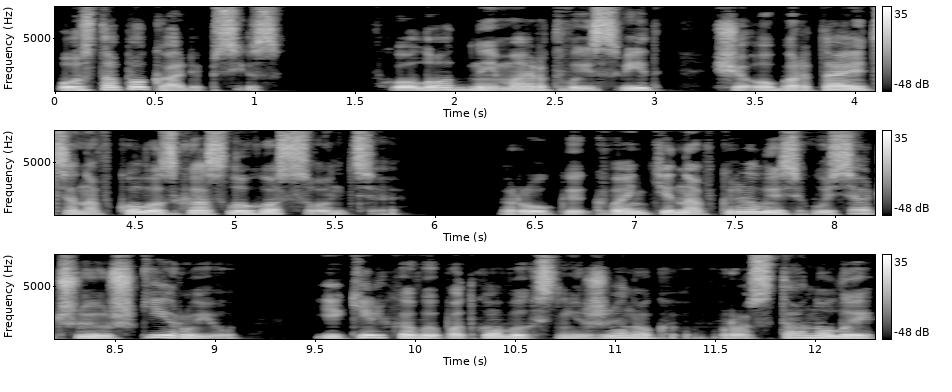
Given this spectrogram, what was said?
Постапокаліпсис в холодний мертвий світ, що обертається навколо згаслого сонця. Руки Квентіна вкрились гусячою шкірою, і кілька випадкових сніжинок розтанули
